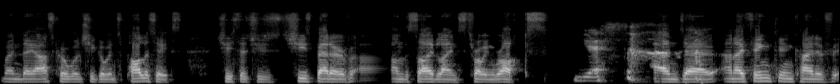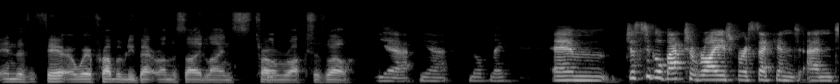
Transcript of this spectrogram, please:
when they ask her will she go into politics, she said she's she's better on the sidelines throwing rocks. Yes. And uh, and I think in kind of in the theatre we're probably better on the sidelines throwing rocks as well. Yeah, yeah, lovely. Um, just to go back to Riot for a second and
